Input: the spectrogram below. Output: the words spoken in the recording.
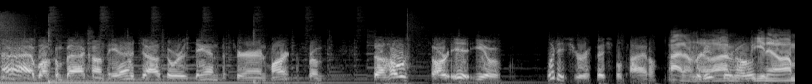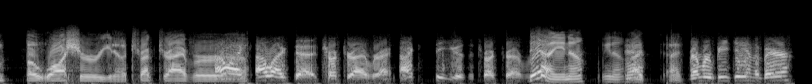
All right, welcome back on The Edge. Outdoors Dan, Mr. Aaron Martin from the hosts are it, you know, what is your official title? I don't know. Producer, I'm, host? you know, I'm boat washer, you know, truck driver. I like uh, I like that truck driver. I, I can see you as a truck driver. yeah, you know, you know. Yeah. I, I, Remember BJ and the Bear?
